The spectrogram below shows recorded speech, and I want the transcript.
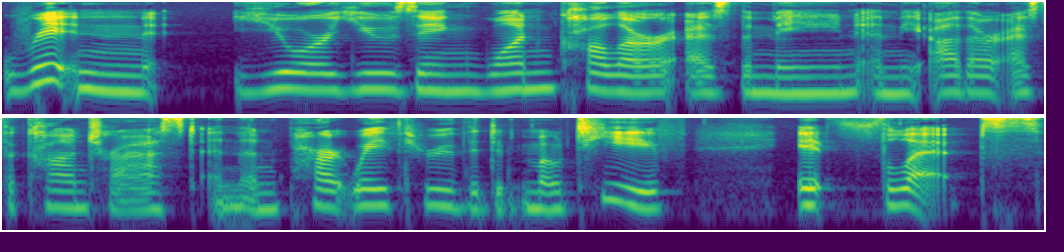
written, you're using one color as the main and the other as the contrast. And then partway through the motif, it flips.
